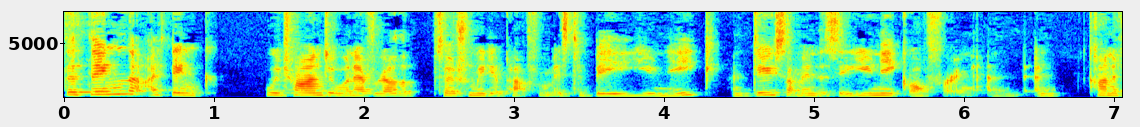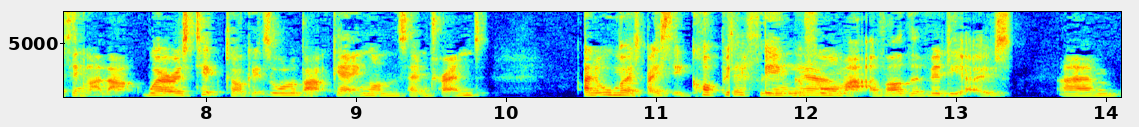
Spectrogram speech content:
the thing that I think we try and do on every other social media platform is to be unique and do something that's a unique offering and, and kind of thing like that. Whereas TikTok, it's all about getting on the same trend and almost basically copying Definitely, the yeah. format of other videos um,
